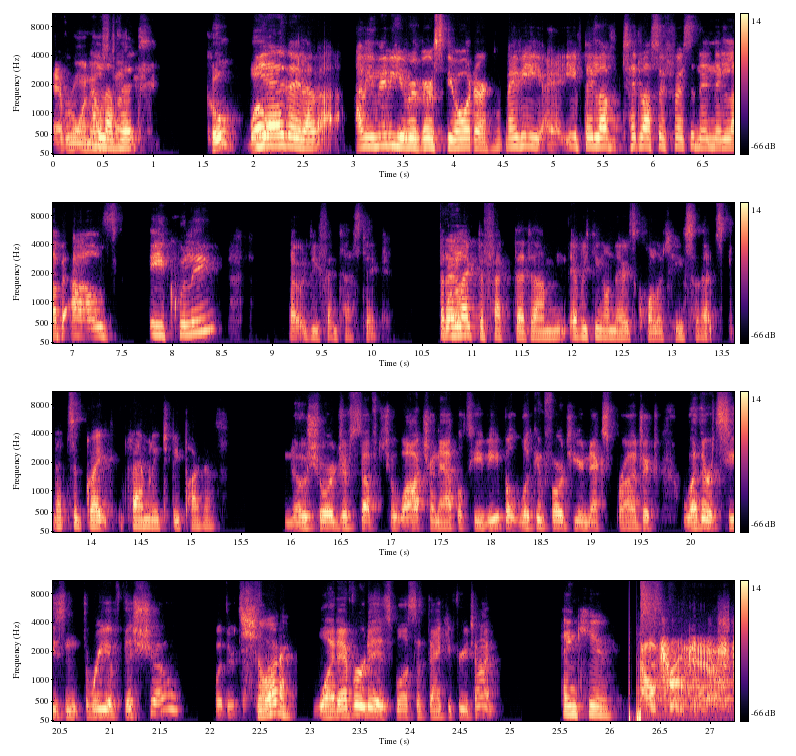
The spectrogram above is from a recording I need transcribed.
Everyone else I love does. it. Cool. Well, yeah, they love. It. I mean, maybe you reverse the order. Maybe uh, if they love Ted Lasso first and then they love Al's equally, that would be fantastic. But well, I like the fact that um, everything on there is quality. So that's that's a great family to be part of. No shortage of stuff to watch on Apple TV, but looking forward to your next project, whether it's season three of this show, whether it's sure, whatever it is. Melissa, thank you for your time. Thank you. Outrocast.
